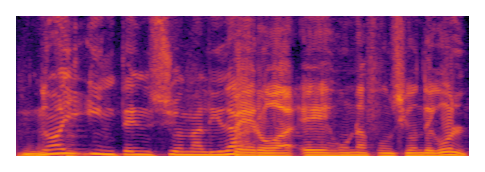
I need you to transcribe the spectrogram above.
No. No hay intencionalidad. Pero ah, es una función de gol.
